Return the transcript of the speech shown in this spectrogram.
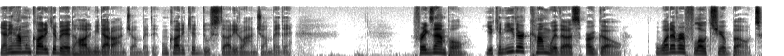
یعنی همون کاری که بهت حال میده رو انجام بده اون کاری که دوست داری رو انجام بده For example, you can either come with us or go. Whatever floats your boat.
